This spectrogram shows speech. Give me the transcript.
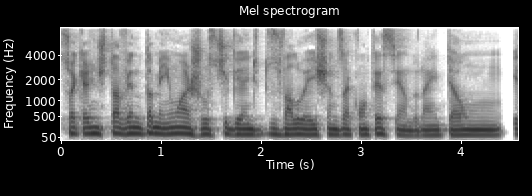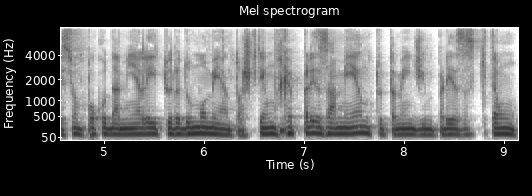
Só que a gente está vendo também um ajuste grande dos valuations acontecendo, né? Então, esse é um pouco da minha leitura do momento. Acho que tem um represamento também de empresas que estão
